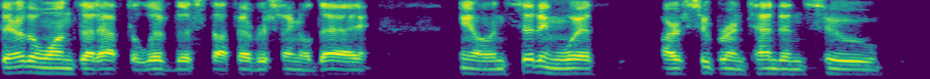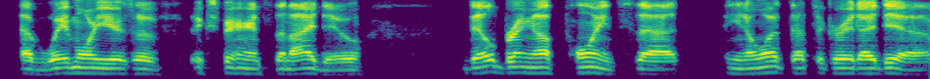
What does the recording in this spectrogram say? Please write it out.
they're the ones that have to live this stuff every single day, you know, and sitting with our superintendents who have way more years of experience than I do, they'll bring up points that, you know what, that's a great idea.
